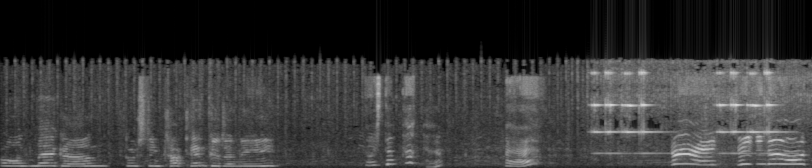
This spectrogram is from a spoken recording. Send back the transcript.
Ond Megan, does dim cacen gyda ni. Does dim cacen? Beth? Draig, dwi di dod!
